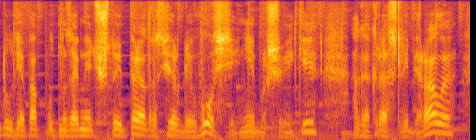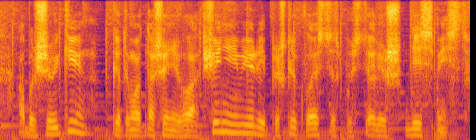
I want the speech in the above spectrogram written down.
тут я попутно замечу, что император свергли вовсе не большевики, а как раз либералы. А большевики к этому отношения вообще не имели и пришли к власти спустя лишь 10 месяцев,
